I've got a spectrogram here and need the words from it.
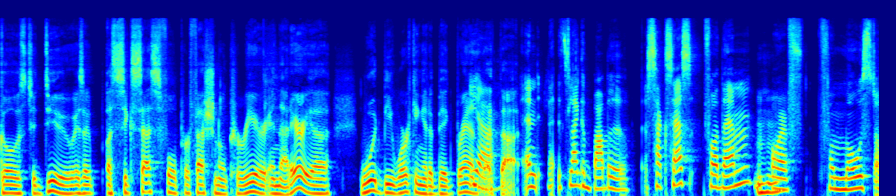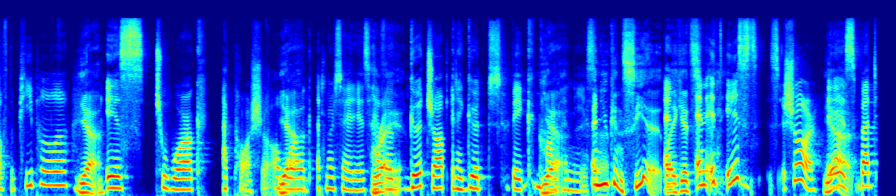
goes to do is a, a successful professional career in that area would be working at a big brand Yeah. like that. And it's like a bubble. Success for them Mhm. or f- for most of the people Yeah. is to work at Porsche or Yeah. work at Mercedes, have a good job in a good big Yeah. company. And you can see it. and, like it's and it is sure Yeah. it is but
